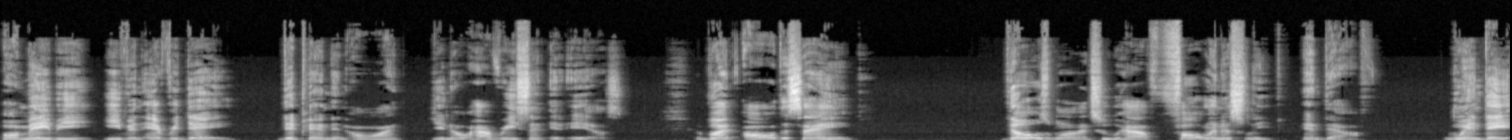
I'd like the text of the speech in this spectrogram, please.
or maybe even every day depending on, you know, how recent it is. But all the same, those ones who have fallen asleep in death when they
